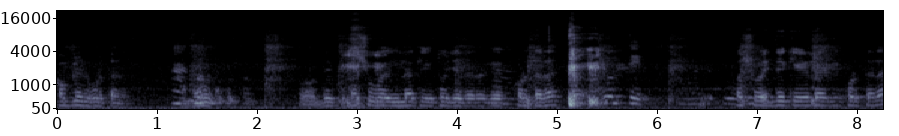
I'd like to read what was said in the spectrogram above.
ಕಂಪ್ಲೇಂಟ್ ಕೊಡ್ತಾರೆ. ಪಶು ಇಲಾಖೆಗೆ ತೋಜದವರಿಗೆ ಕೊಡ್ತಾರೆ. ಪಶು ವೈದ್ಯಕೀಯ ಇಲಾಖೆ ಕೊಡ್ತಾರೆ.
